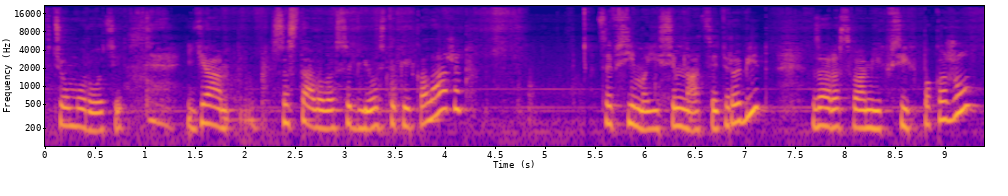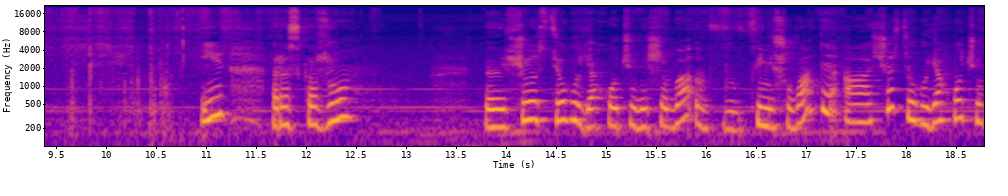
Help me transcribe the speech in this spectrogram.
в цьому році. Я составила собі ось такий колажик. Це всі мої 17 робіт. Зараз вам їх всіх покажу і розкажу. Е, Що з цього я хочу вишива... фінішувати, а що з цього я хочу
